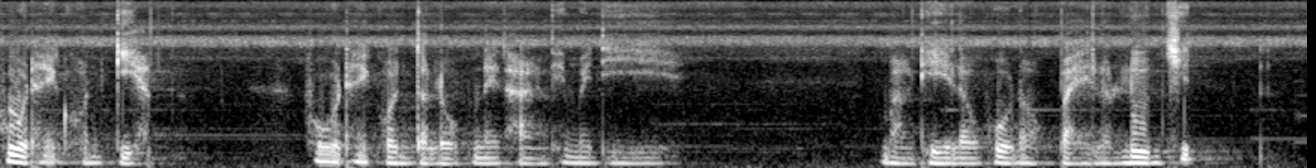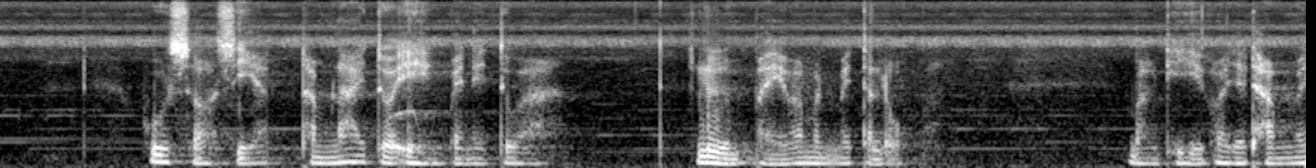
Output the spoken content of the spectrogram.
พูดให้คนเกลียด พูดให้คนตลกในทางที่ไม่ดี บางทีเราพูดออกไปเราลืมคิด พูดส่อเสียดทำร้ายตัวเองไปในตัว ลืมไปว่ามันไม่ตลก บางทีก็จะทำให้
